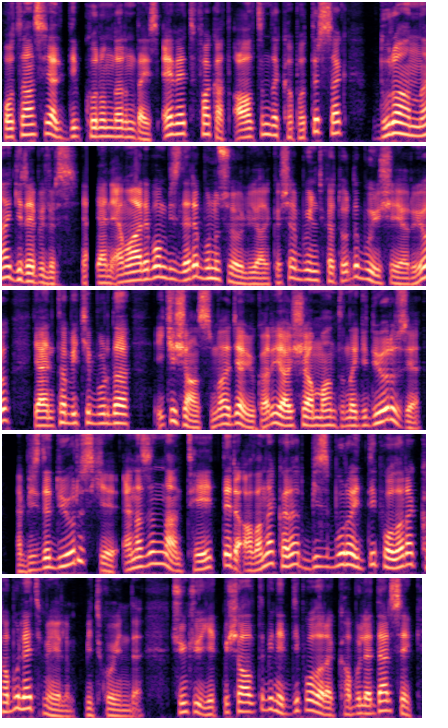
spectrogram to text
Potansiyel dip konumlarındayız. Evet fakat altında kapatırsak durağanlığa girebiliriz. Yani MR bizlere bunu söylüyor arkadaşlar. Bu indikatör de bu işe yarıyor. Yani tabii ki burada iki şansım var. Ya yukarı ya aşağı mantığına gidiyoruz ya. ya. Biz de diyoruz ki en azından teyitleri alana kadar biz burayı dip olarak kabul etmeyelim Bitcoin'de. Çünkü 76 bini dip olarak kabul edersek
